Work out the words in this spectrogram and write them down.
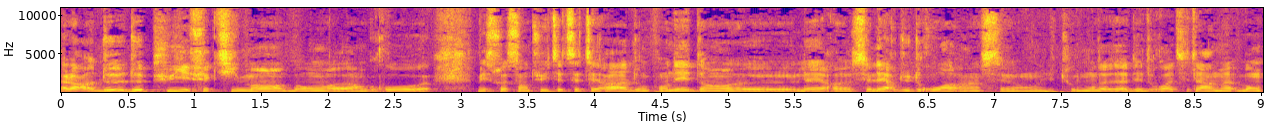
Alors de- depuis effectivement, bon, euh, en gros, euh, mai 68, etc. Donc on est dans euh, l'ère, c'est l'ère du droit. Hein, c'est, on- tout le monde a des droits, etc. Bon,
